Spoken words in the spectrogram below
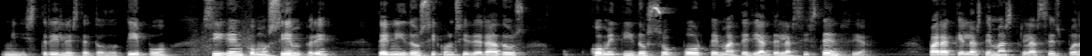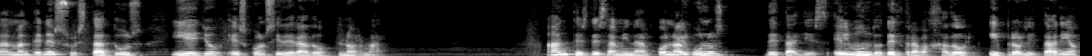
ministriles de todo tipo, siguen como siempre tenidos y considerados cometido soporte material de la asistencia, para que las demás clases puedan mantener su estatus y ello es considerado normal. Antes de examinar con algunos detalles el mundo del trabajador y proletario,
